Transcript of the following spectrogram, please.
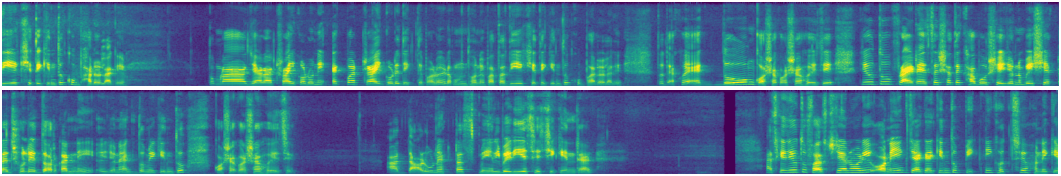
দিয়ে খেতে কিন্তু খুব ভালো লাগে। তোমরা যারা ট্রাই করনি, একবার ট্রাই করে দেখতে পারো। এরকম ধনে পাতা দিয়ে খেতে কিন্তু খুব ভালো লাগে। তো দেখো, একদম কষা কষা হয়েছে। যেহেতু ফ্রাইড রাইসের সাথে খাব, সেই জন্য বেশি একটা ঝোলের দরকার নেই। ওই জন্য একদমই কিন্তু কষা কষা হয়েছে। আর দারুণ একটা স্মেল বেরিয়েছে চিকেনটার আজকে যেহেতু ফার্স্ট জানুয়ারি অনেক জায়গায় কিন্তু পিকনিক হচ্ছে, অনেকে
